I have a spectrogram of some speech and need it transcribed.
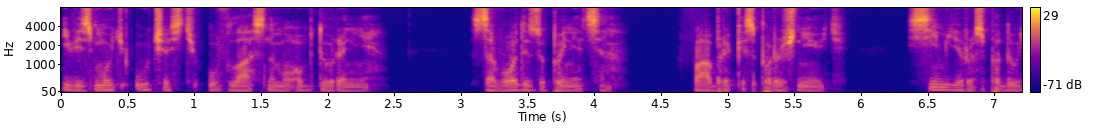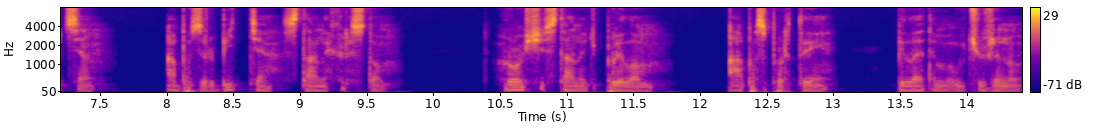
і візьмуть участь у власному обдуренні. Заводи зупиняться, фабрики спорожніють, сім'ї розпадуться, а безробіття стане хрестом. Гроші стануть пилом, а паспорти білетами у чужину.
